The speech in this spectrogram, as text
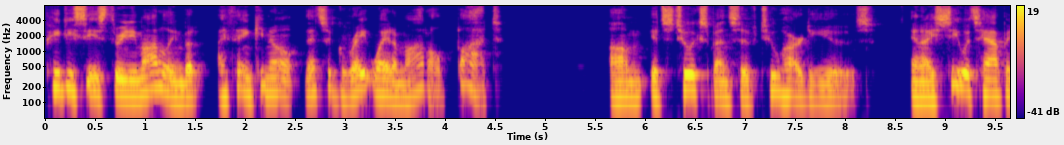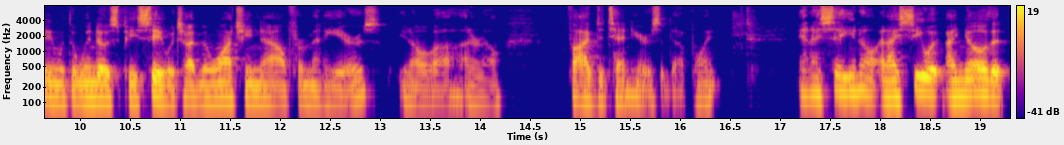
PTC's 3D modeling, but I think, you know, that's a great way to model, but um, it's too expensive, too hard to use. And I see what's happening with the Windows PC, which I've been watching now for many years, you know, uh, I don't know, five to 10 years at that point. And I say, you know, and I see what I know that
